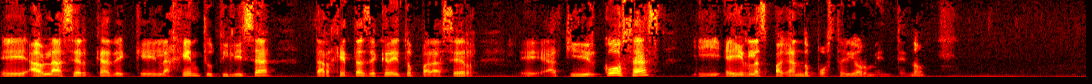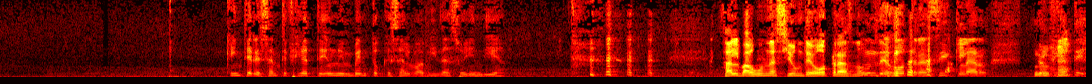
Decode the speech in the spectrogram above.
eh, habla acerca de que la gente utiliza tarjetas de crédito para hacer, eh, adquirir cosas y, e irlas pagando posteriormente, ¿no? Qué interesante, fíjate, un invento que salva vidas hoy en día. Salva unas y un de otras, ¿no? Un de otras, sí, claro. Pero fíjate,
